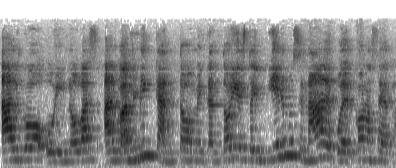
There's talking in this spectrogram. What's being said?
algo o innovas algo. A mí me encantó, me encantó y estoy bien emocionada de poder conocerla.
